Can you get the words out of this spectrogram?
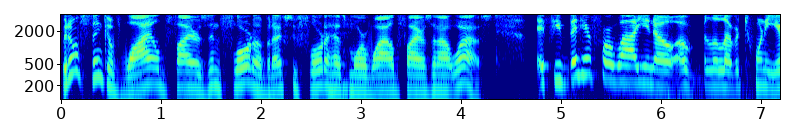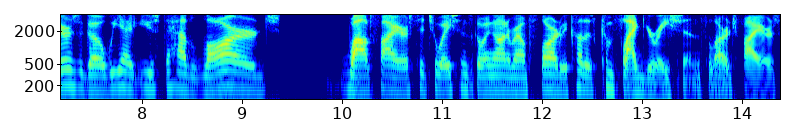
we don't think of wildfires in Florida, but actually, Florida has more wildfires than out west. if you've been here for a while, you know, a little over 20 years ago, we had, used to have large wildfire situations going on around Florida. We call those conflagrations, large fires.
